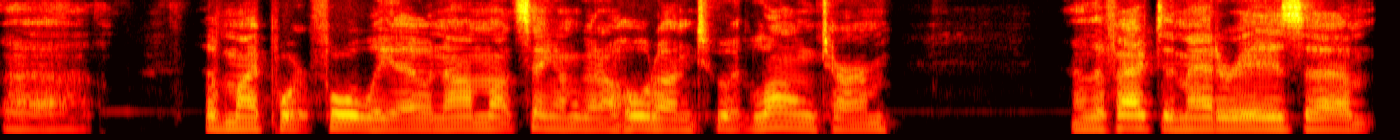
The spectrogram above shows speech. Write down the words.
uh, of my portfolio. Now, I'm not saying I'm going to hold on to it long term. the fact of the matter is, um,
